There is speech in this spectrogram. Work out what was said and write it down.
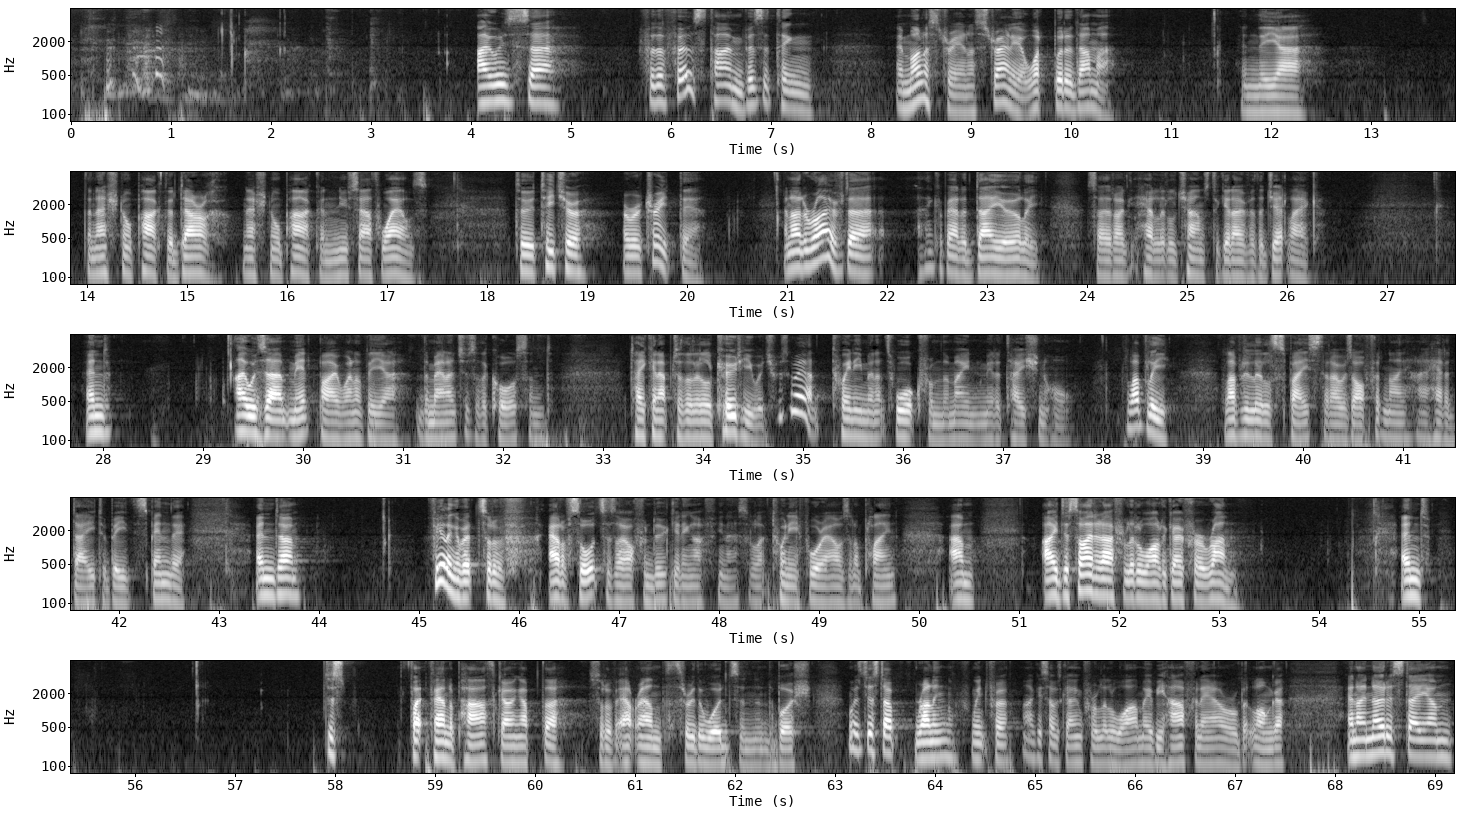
I was, uh, for the first time, visiting a monastery in Australia, Wat Buddha Dhamma, in the, uh, the national park, the Dharug National Park in New South Wales, to teach a, a retreat there. And I'd arrived, uh, I think, about a day early so that I'd had a little chance to get over the jet lag. And I was uh, met by one of the, uh, the managers of the course and taken up to the little kuti, which was about 20 minutes walk from the main meditation hall. Lovely, lovely little space that I was offered, and I, I had a day to be spend there. And um, feeling a bit sort of out of sorts, as I often do, getting off, you know, sort of like 24 hours on a plane, um, I decided after a little while to go for a run. And just found a path going up the sort of out round through the woods and the bush was just up running, went for, I guess I was going for a little while, maybe half an hour or a bit longer. And I noticed a, um,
